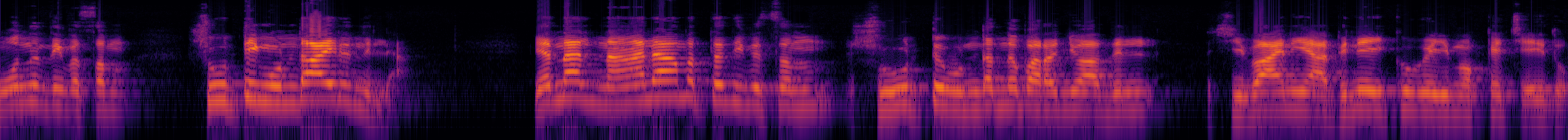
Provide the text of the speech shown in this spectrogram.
മൂന്ന് ദിവസം ഷൂട്ടിംഗ് ഉണ്ടായിരുന്നില്ല. എന്നാൽ നാലാമത്തെ ദിവസം ഷൂട്ട് ഉണ്ടെന്ന് പറഞ്ഞു അതിൽ ശിവാനി അഭിനയിക്കുകയും ഒക്കെ ചെയ്തു.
